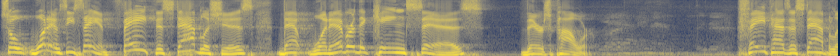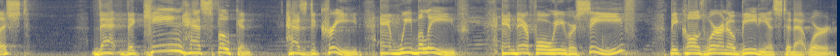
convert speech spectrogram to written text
So, what is he saying? Faith establishes that whatever the king says, there's power. Faith has established that the king has spoken, has decreed, and we believe. And therefore we receive because we're in obedience to that word.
